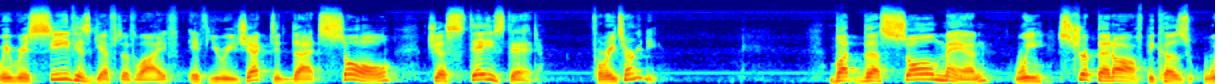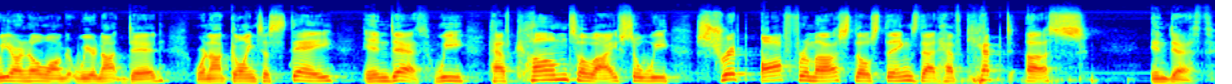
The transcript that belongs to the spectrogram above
we receive his gift of life. If you rejected that soul, just stays dead for eternity. But the soul man, we strip that off because we are no longer, we are not dead. We're not going to stay in death. We have come to life, so we strip off from us those things that have kept us in death.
